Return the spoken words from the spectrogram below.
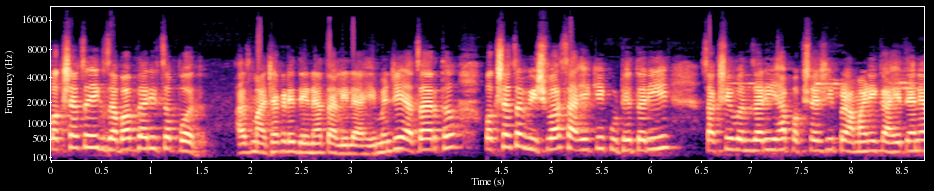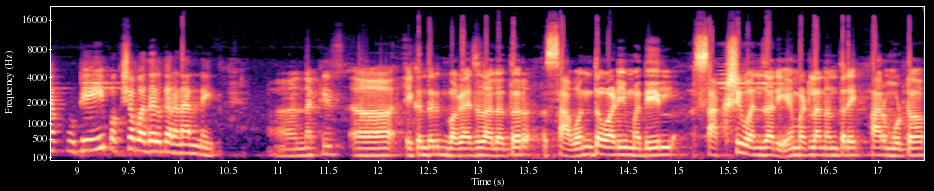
पक्षाचं एक जबाबदारीचं पद आज माझ्याकडे देण्यात आलेलं आहे. म्हणजे याचा अर्थ पक्षाचा विश्वास आहे की कुठेतरी साक्षी वंजारी ह्या पक्षाशी प्रामाणिक आहेत त्याने कुठेही पक्ष बदल करणार नाहीत. नक्कीच एकंदरीत बघायचं झालं तर सावंतवाडीमधील साक्षी वंजारी हे म्हटल्यानंतर एक फार मोठं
